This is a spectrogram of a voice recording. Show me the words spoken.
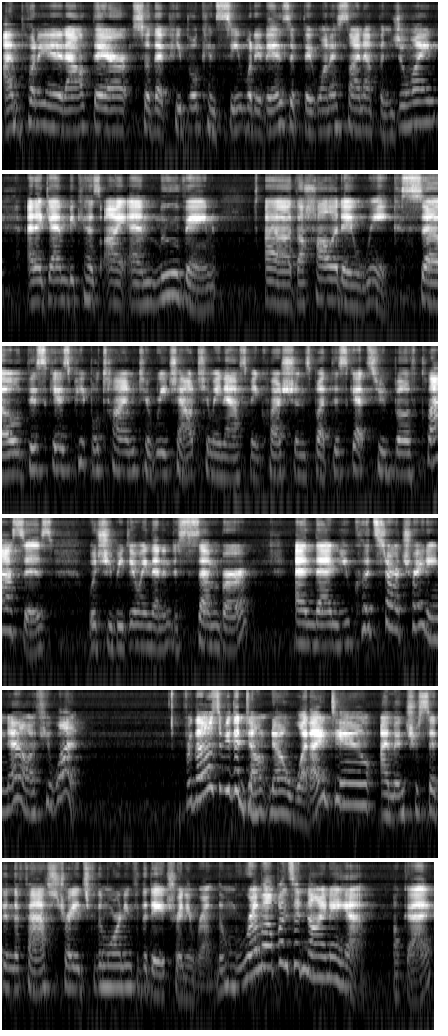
I'm putting it out there so that people can see what it is if they want to sign up and join. And again, because I am moving, uh, the holiday week. So this gives people time to reach out to me and ask me questions, but this gets you both classes, which you'd be doing then in December. And then you could start trading now if you want. For those of you that don't know what I do, I'm interested in the fast trades for the morning for the day trading room. The room opens at 9 a.m., okay?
